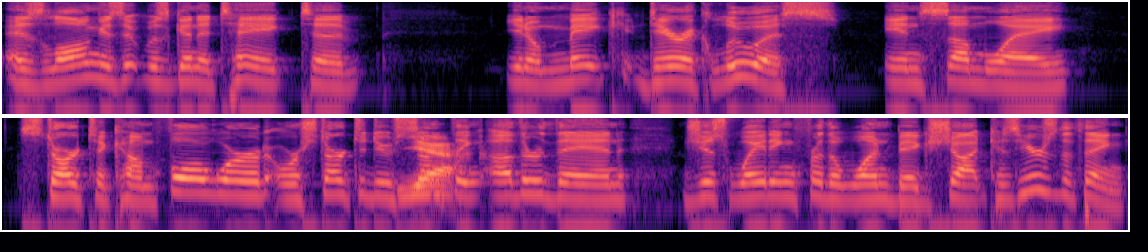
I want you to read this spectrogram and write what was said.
as long as it was going to take to, you know, make Derrick Lewis in some way start to come forward or start to do something yeah. other than just waiting for the one big shot. Because here's the thing:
